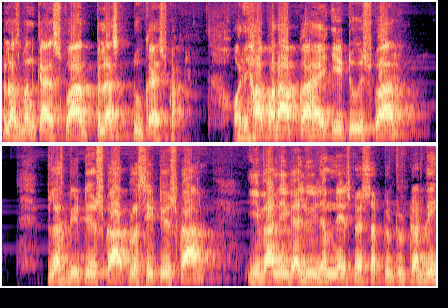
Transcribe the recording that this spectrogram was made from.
प्लस वन का स्क्वायर प्लस टू का स्क्वायर और यहाँ पर आपका है A two square plus B two square plus C two square ये वाली वैल्यूज़ हमने इसमें सब्सटीट्यूट कर दी।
